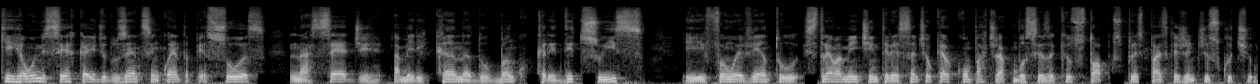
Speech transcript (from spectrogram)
que reúne cerca de 250 pessoas na sede americana do Banco Credit Suisse. E foi um evento extremamente interessante. Eu quero compartilhar com vocês aqui os tópicos principais que a gente discutiu.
